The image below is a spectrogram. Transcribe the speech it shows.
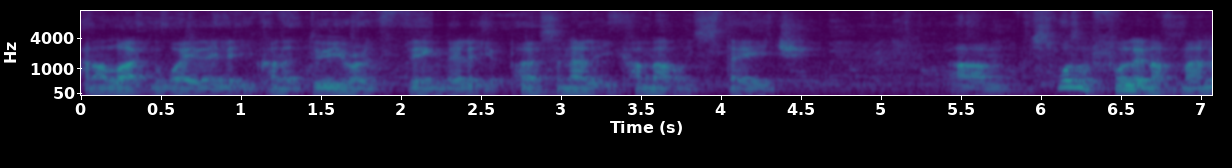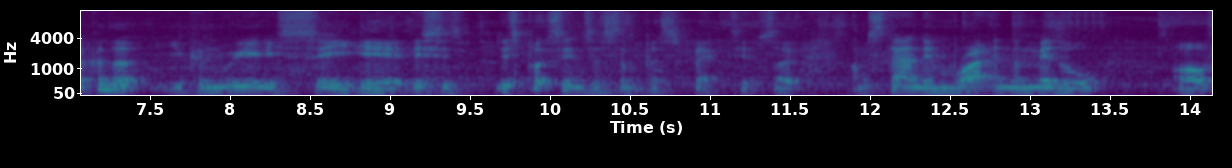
and I like the way they let you kind of do your own thing. They let your personality come out on stage. Um, just wasn't full enough, man. Look at the, you can really see here. This is this puts into some perspective. So I'm standing right in the middle of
